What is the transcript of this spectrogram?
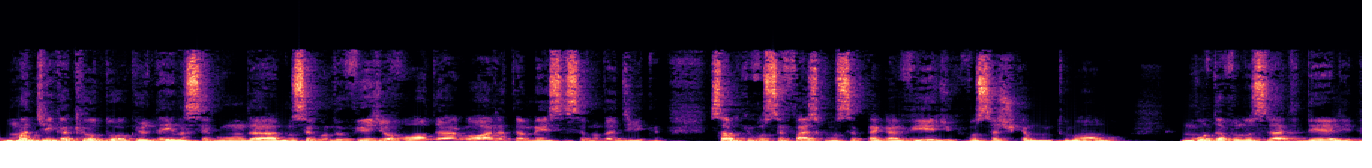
Uma dica que eu dou, que eu dei na segunda, no segundo vídeo, eu vou dar agora também, essa segunda dica. Sabe o que você faz quando você pega vídeo, que você acha que é muito longo? Muda a velocidade dele.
